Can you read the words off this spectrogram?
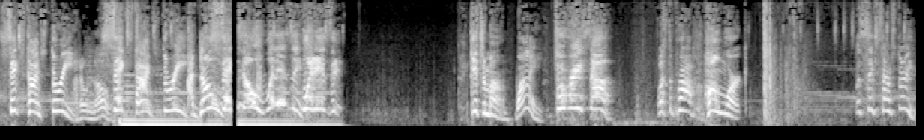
Six times three. I don't know. Six times three. I don't. Six, no. What is it? What is it? Get your mom. Why? Teresa. What's the problem? Homework. What's six times three?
